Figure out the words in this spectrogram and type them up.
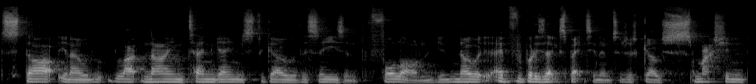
start. You know, like nine, ten games to go of the season, full on. You know, everybody's expecting them to just go smashing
